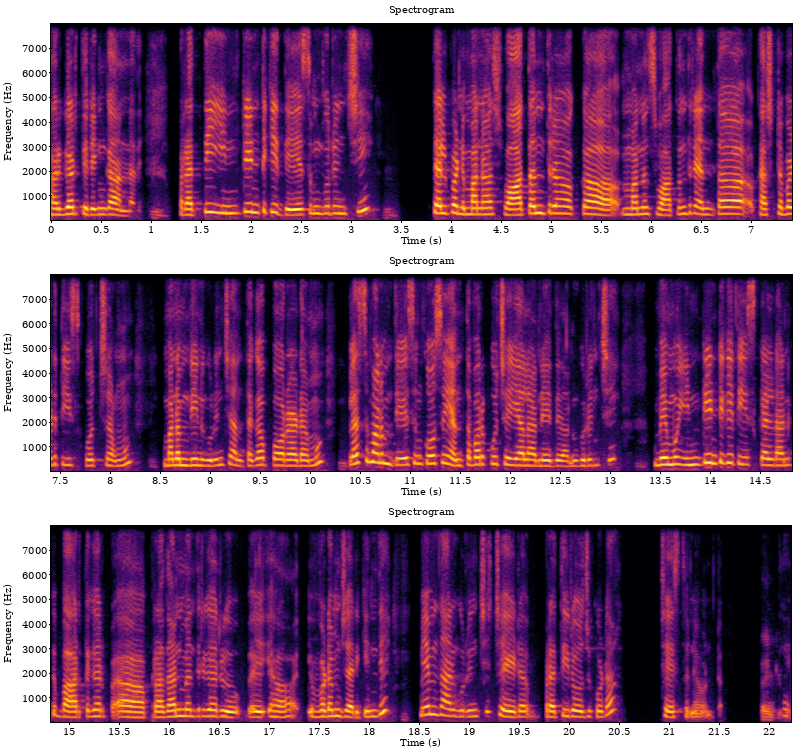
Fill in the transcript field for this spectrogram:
హర్ఘర్ తిరంగా అన్నది. ప్రతి ఇంటింటికి దేశం గురించి తెలపండి. మన స్వాతంత్రం యొక్క మన స్వాతంత్రం ఎంత కష్టపడి తీసుకొచ్చాము మనం దీని గురించి ఎంతగా పోరాడాము ప్లస్ మనం దేశం కోసం ఎంతవరకు చేయాలనేది దాని గురించి మేము ఇంటింటికి తీసుకెళ్ళడానికి భారత గారు ప్రధానమంత్రి గారు ఇవ్వడం జరిగింది. మేము దాని గురించి చేయడం ప్రతిరోజు కూడా చేస్తూనే ఉంటాం. థ్యాంక్ యూ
